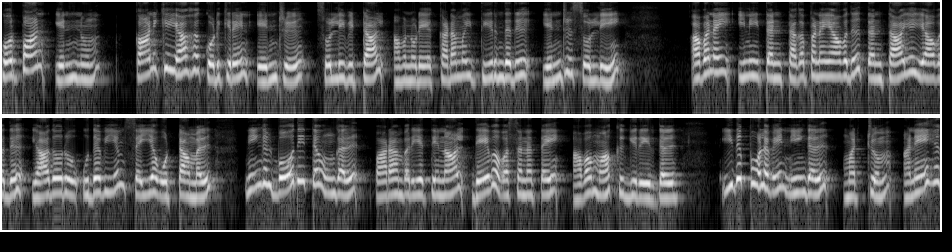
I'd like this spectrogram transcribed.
கொர்பான் என்னும் காணிக்கையாக கொடுக்கிறேன் என்று சொல்லிவிட்டால் அவனுடைய கடமை தீர்ந்தது என்று சொல்லி அவனை இனி தன் தகப்பனையாவது தன் தாயையாவது யாதொரு உதவியும் செய்ய ஒட்டாமல் நீங்கள் போதித்த உங்கள் பாரம்பரியத்தினால் தேவ வசனத்தை அவமாக்குகிறீர்கள். இது போலவே நீங்கள் மற்றும் அநேக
